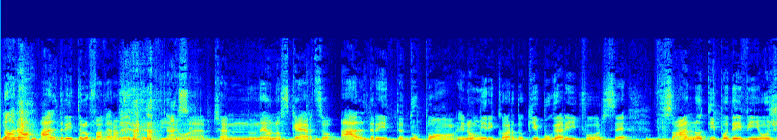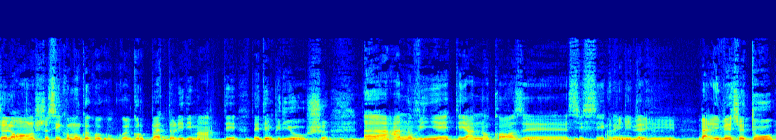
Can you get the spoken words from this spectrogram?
No, no, Aldrit lo fa veramente il vino, Ah, sì. eh. cioè non è uno scherzo. Aldrit, Dupont e non mi ricordo chi è Bugari forse hanno tipo dei vini Augelange, sì, comunque quel, quel gruppetto lì di matti dei tempi di Auge eh, hanno vigneti, hanno cose, sì, sì, Al quindi Vinitali. vedi Beh, invece tu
